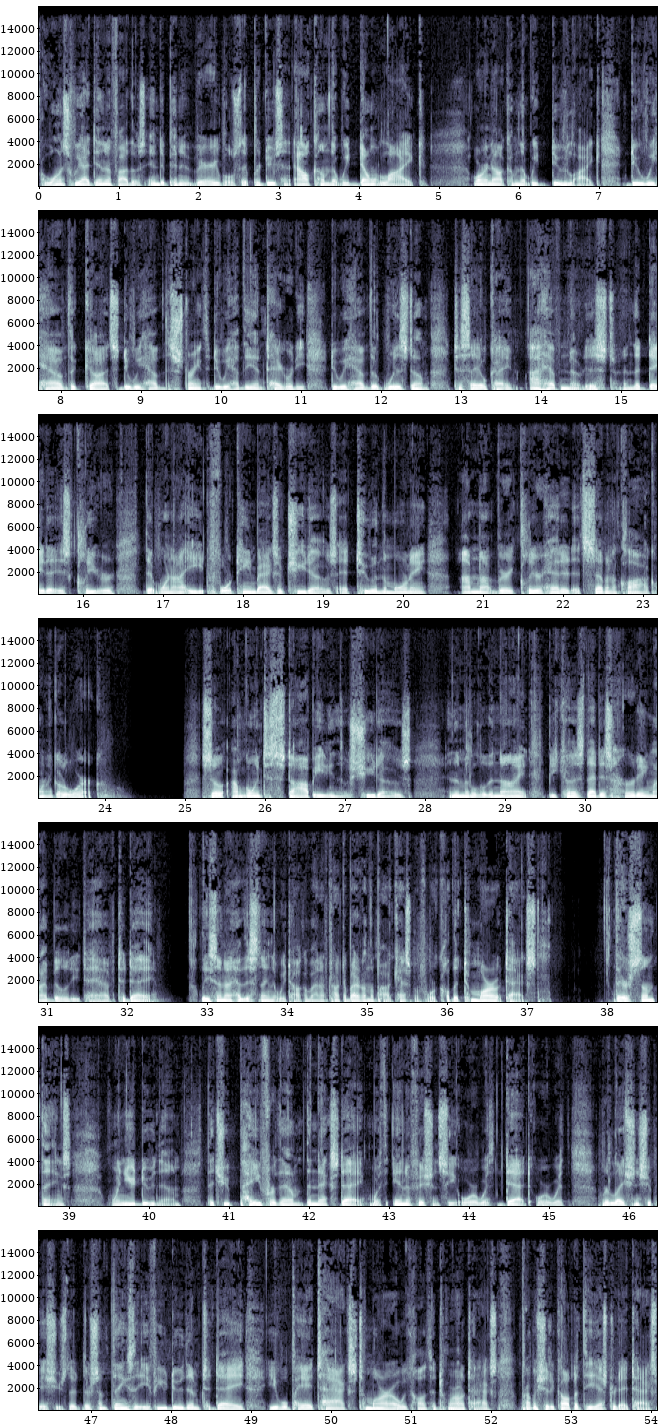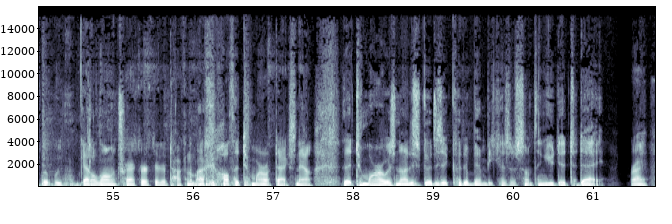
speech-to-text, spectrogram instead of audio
once we identify those independent variables that produce an outcome that we don't like, or an outcome that we do like, do we have the guts? Do we have the strength? Do we have the integrity? Do we have the wisdom to say, okay, I have noticed, and the data is clear that when I eat 14 bags of Cheetos at two in the morning, I'm not very clear headed at seven o'clock when I go to work. So I'm going to stop eating those Cheetos in the middle of the night because that is hurting my ability to have today. Lisa and I have this thing that we talk about. I've talked about it on the podcast before called the tomorrow tax. There are some things when you do them that you pay for them the next day with inefficiency or with debt or with relationship issues. There, there's some things that if you do them today, you will pay a tax tomorrow. We call it the tomorrow tax. Probably should have called it the yesterday tax, but we've got a long track record of talking about call the tomorrow tax now. That tomorrow is not as good as it could have been because of something you did today, right?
